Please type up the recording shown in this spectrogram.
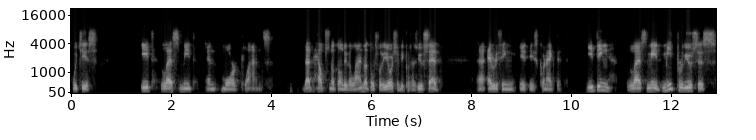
which is eat less meat and more plants. That helps not only the land, but also the ocean, because as you said, uh, everything is connected. Eating less meat, meat produces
